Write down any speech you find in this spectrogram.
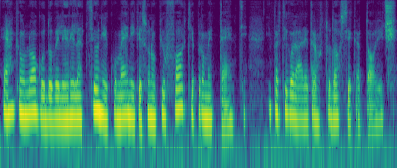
è anche un luogo dove le relazioni ecumeniche sono più forti e promettenti, in particolare tra ortodossi e cattolici.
